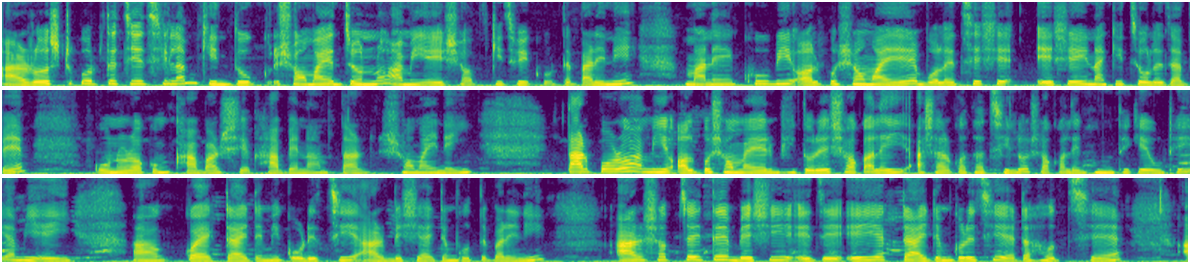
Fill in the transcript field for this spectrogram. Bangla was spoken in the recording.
আর রোস্ট করতে চেয়েছিলাম কিন্তু সময়ের জন্য আমি এই সব কিছুই করতে পারিনি। মানে খুবই অল্প সময়ে বলেছে সে এসেই নাকি চলে যাবে। কোনো রকম খাবার সে খাবে না, তার সময় নেই। তারপরও আমি অল্প সময়ের ভিতরে সকালেই আসার কথা ছিল। সকালে ঘুম থেকে উঠেই আমি এই কয়েকটা আইটেমই করেছি, আর বেশি আইটেম করতে পারিনি। আর সবচাইতে বেশি এই যে, এই একটা আইটেম করেছি, এটা হচ্ছে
